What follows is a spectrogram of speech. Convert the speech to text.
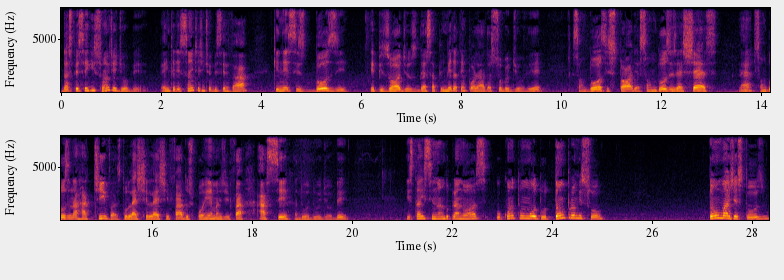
das perseguições de Ediobê. É interessante a gente observar que nesses 12 episódios dessa primeira temporada sobre o Diové, são 12 histórias, são 12 exés, né? São 12 narrativas do Leste Leste Fá, dos poemas de Fá acerca do, do Diobê, está ensinando para nós o quanto um Odu tão promissor, tão majestoso,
